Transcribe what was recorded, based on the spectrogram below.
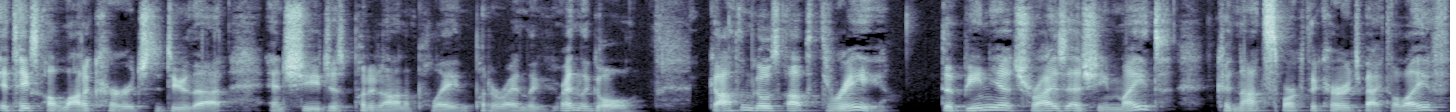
it takes a lot of courage to do that and she just put it on a plate and put it right in the right in the goal. Gotham goes up 3. Debinha tries as she might, could not spark the courage back to life.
